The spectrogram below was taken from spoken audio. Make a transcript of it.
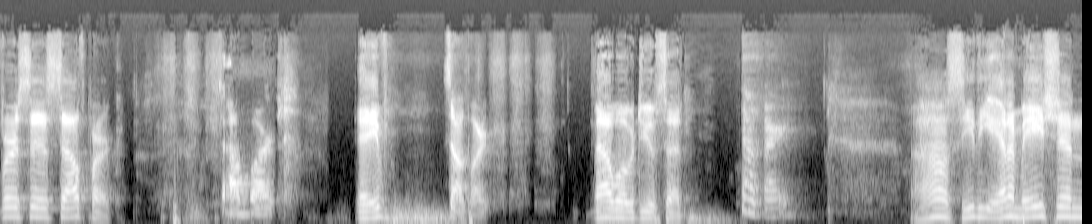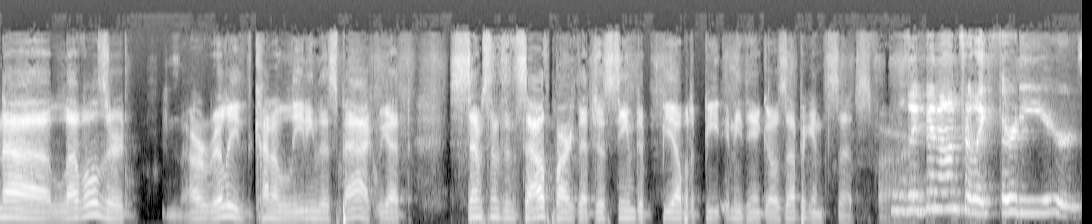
versus South Park. South Park. Dave, South Park. Mal, what would you have said? South Park. Oh, see, the animation uh, levels are are really kind of leading this pack. We got Simpsons and South Park that just seem to be able to beat anything that goes up against us far. Well, they've been on for like 30 years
